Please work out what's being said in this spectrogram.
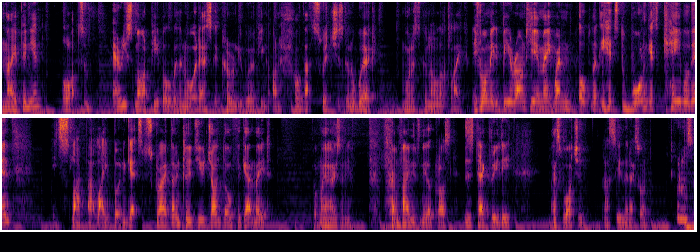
in my opinion, lots of very smart people within Autodesk are currently working on how that switch is going to work and what it's going to look like. If you want me to be around here, mate, when ultimately hits the wall and gets cabled in, mate, slap that like button, get subscribed. That includes you, John. Don't forget, mate. Got my eyes on you. My name's Neil Cross. This is Tech 3D. Thanks for watching. I'll see you in the next one. Toodles.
